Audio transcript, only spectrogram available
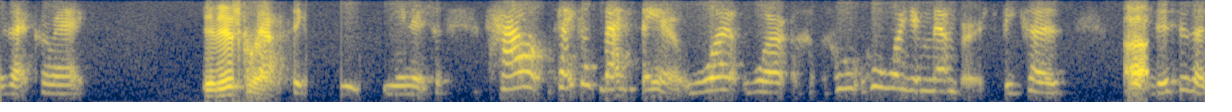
is that correct? It is correct. About six units. How take us back there? What were who who were your members? Because Uh, this is a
